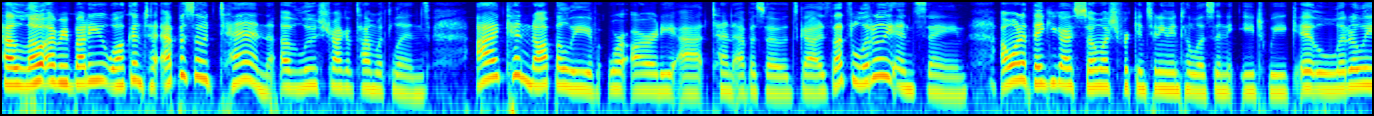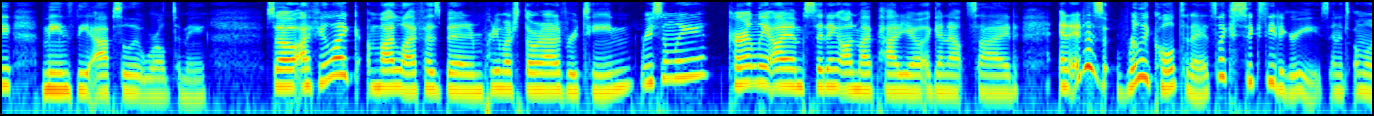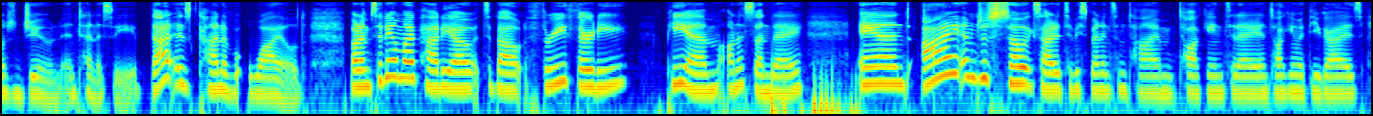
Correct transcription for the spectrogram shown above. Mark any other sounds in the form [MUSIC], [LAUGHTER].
Hello, everybody. Welcome to episode 10 of Lose Track of Time with Lens. I cannot believe we're already at 10 episodes, guys. That's literally insane. I want to thank you guys so much for continuing to listen each week. It literally means the absolute world to me. So, I feel like my life has been pretty much thrown out of routine recently. Currently, I am sitting on my patio again outside, and it is really cold today. It's like 60 degrees, and it's almost June in Tennessee. That is kind of wild. But I'm sitting on my patio. It's about 3:30 p.m. on a Sunday. And I am just so excited to be spending some time talking today and talking with you guys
